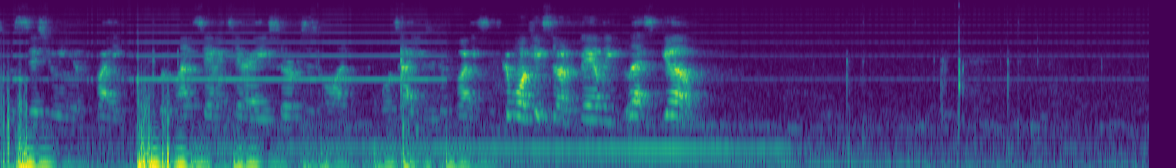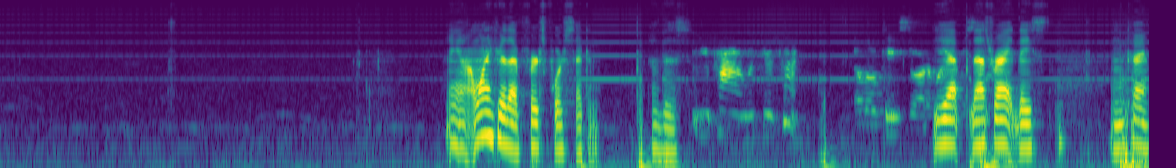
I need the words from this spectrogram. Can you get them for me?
to assist you in your fight with unsanitary services on multi-user devices. Come on, Kickstarter family, let's go. Hang on, I want to hear that first four seconds of this. Power with your touch. Hello, Kickstarter. Yep, that's right. They. Okay.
